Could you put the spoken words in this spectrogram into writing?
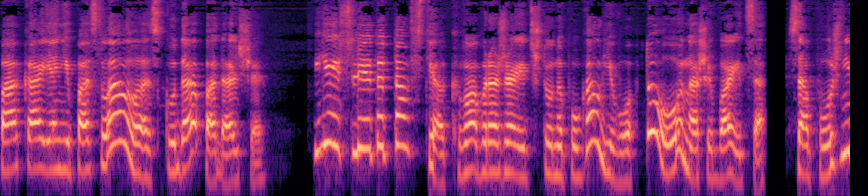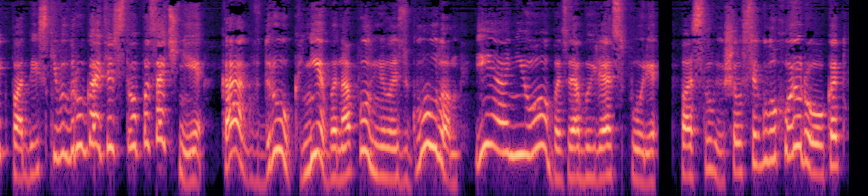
Пока я не послал вас куда подальше. Если этот толстяк воображает, что напугал его, то он ошибается. Сапожник подыскивал ругательство посочнее. Как вдруг небо наполнилось гулом, и они оба забыли о споре. Послышался глухой рокот,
